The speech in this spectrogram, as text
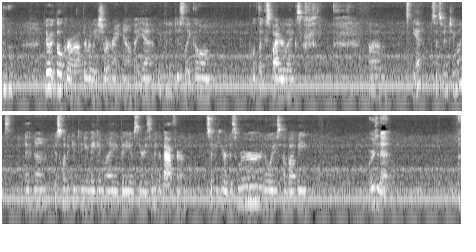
They're, they'll grow out. They're really short right now, but yeah, they're gonna just like go look like spider legs. it's been two months, and uh, just want to continue making my video series. I'm in the bathroom, so if you hear this noise above me, where's it at?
